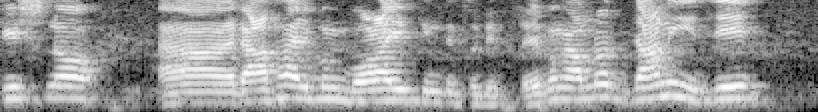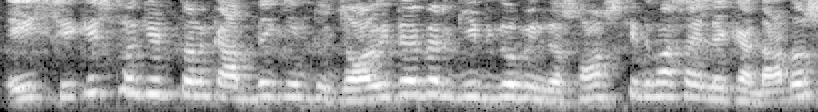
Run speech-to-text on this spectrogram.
কৃষ্ণ রাধা এবং বড়াই তিনটি চরিত্র। এবং আমরা জানি যে এই শ্রীকৃষ্ণ কীর্তন কাব্যে কিন্তু জয়দেবের গীত গোবিন্দ, সংস্কৃত ভাষায় লেখা দ্বাদশ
